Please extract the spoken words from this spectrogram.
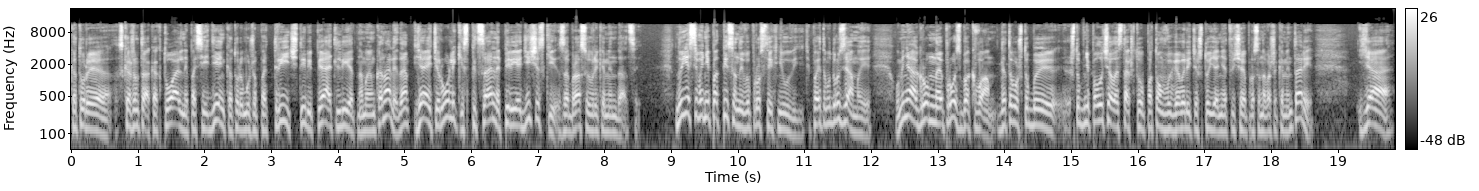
которые, скажем так, актуальны по сей день, которым уже по 3, 4, 5 лет на моем канале, да, я эти ролики специально периодически забрасываю в рекомендации. Но если вы не подписаны, вы просто их не увидите. Поэтому, друзья мои, у меня огромная просьба к вам, для того, чтобы, чтобы не получалось так, что потом вы говорите, что я не отвечаю просто на ваши комментарии, я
